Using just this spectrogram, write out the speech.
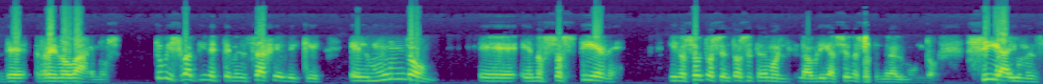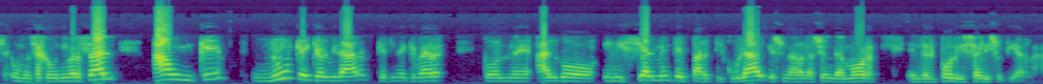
de renovarnos. Tú, Bishwa, tienes este mensaje de que el mundo eh, eh, nos sostiene y nosotros entonces tenemos la obligación de sostener al mundo. Sí hay un, mensaje universal, aunque nunca hay que olvidar que tiene que ver con eh, algo inicialmente particular, que es una relación de amor entre el pueblo Israel y su tierra.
